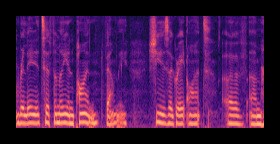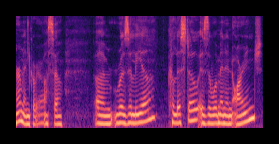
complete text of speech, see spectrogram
related to Familian Pon family. She is a great aunt of um, Herman Guerrero. So um, Rosalia Callisto is the woman in orange.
